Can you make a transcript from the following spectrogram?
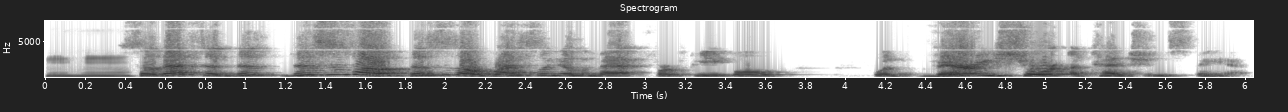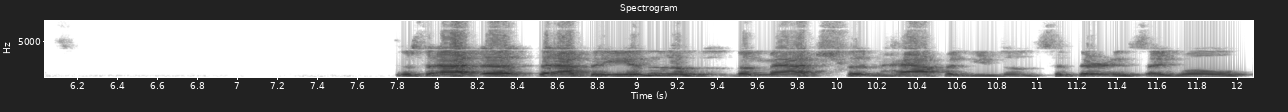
hmm So that's a this, this is a this is a wrestling event for people with very short attention spans. Just at, at, at the end of the, the match that happened, you just sit there and say, "Well,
